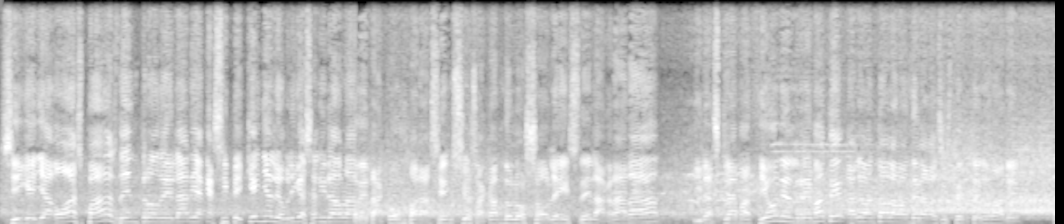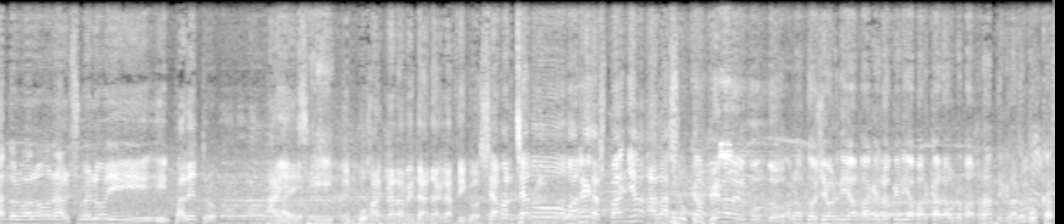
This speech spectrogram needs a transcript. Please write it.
Sigue Yago Aspas dentro del área casi pequeña. Le obliga a salir ahora de tacón para Asensio, sacando los solés de la grada. Y la exclamación, el remate. Ha levantado la bandera al asistente, no vale. Dando el balón al suelo y, para adentro. Ahí, Sí. empuja claramente a ataque gráfico. Se ha marchado Vanega España a la subcampeona del mundo. Está hablando Jordi Alba que no quería marcar a uno más grande, claro, buscas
